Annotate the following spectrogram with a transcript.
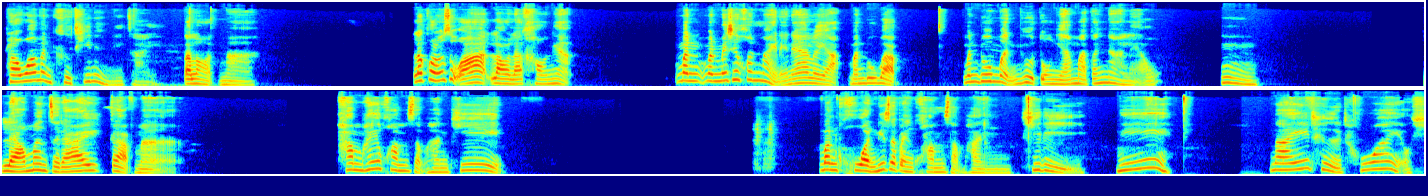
เพราะว่ามันคือที่หนึ่งในใจตลอดมา แล้วก็รู้สึกว่าเราและเขาเนี่ย มันมันไม่ใช่คนใหม่แน่ๆเลยอะ่ะมันดูแบบ มันดูเหมือนอยู่ตรงนี้มาตั้งนานแล้ว อืม แล้วมันจะได้กลับมาทำให้ความสัมพันธ์ที่ มันควรที่จะเป็นความสัมพันธ์ที่ดี นี่ไนท์ถือถ้วย โอเค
